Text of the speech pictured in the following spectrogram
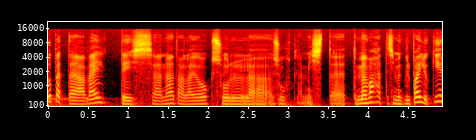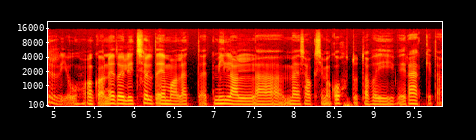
Õpetaja vältis nädala jooksul äh, suhtlemist, et me vahetasime küll palju kirju, aga need olid sel teemal, et, et millal äh, me saaksime kohtuda või, või rääkida.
